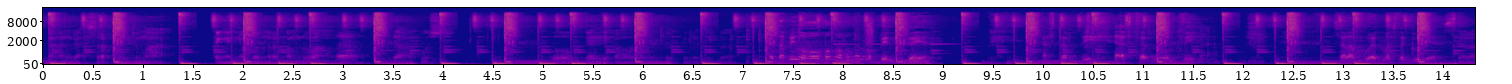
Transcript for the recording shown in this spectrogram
karena nggak serap nih cuma pengen nyoba ngerekam doang. Ah, udah hapus. Oke. Ganti horor itu tiba-tiba. Eh tapi ngomong-ngomong kamu kan ngeband juga ya? After tea after nanti. Salam buat Mas Teguh ya. Setelah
